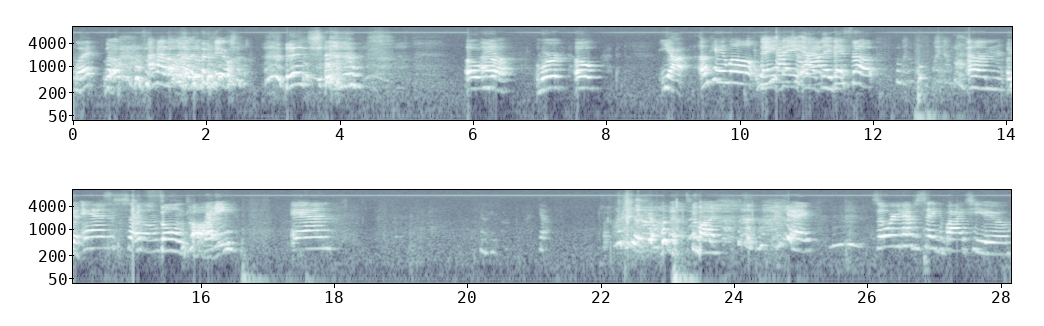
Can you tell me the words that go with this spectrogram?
What? I have other buttons too. Bench. oh yeah. We're oh Yeah. Okay. Well, we They- have they- to wrap they- they- this up. Um. Okay. And so. it's song time. Ready? And. okay. Goodbye. Okay. So we're gonna have to say goodbye to you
